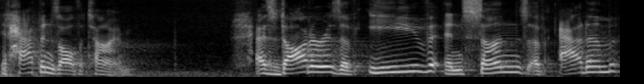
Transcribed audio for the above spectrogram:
It happens all the time. As daughters of Eve and sons of Adam,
